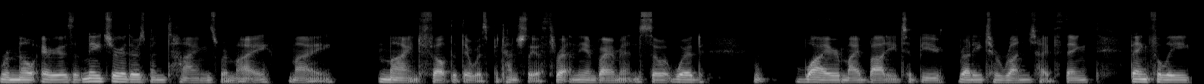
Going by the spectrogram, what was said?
remote areas of nature there's been times where my my mind felt that there was potentially a threat in the environment and so it would wire my body to be ready to run type thing. Thankfully,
